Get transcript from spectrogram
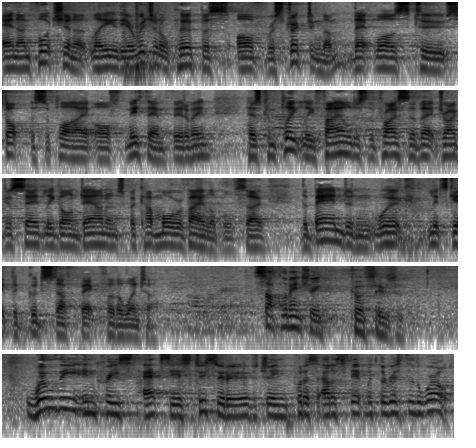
and unfortunately, the original purpose of restricting them, that was to stop the supply of methamphetamine, has completely failed as the price of that drug has sadly gone down and it's become more available. So the ban didn't work. Let's get the good stuff back for the winter. Supplementary. Todd Stephenson. Will the increased access to pseudoephedrine put us out of step with the rest of the world?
